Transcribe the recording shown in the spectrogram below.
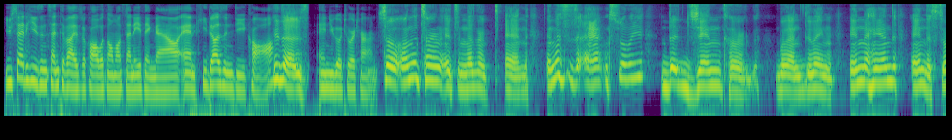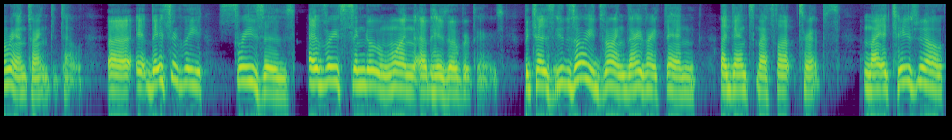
You said he's incentivized to call with almost anything now, and he does indeed call. He does. And you go to a turn. So on the turn, it's another 10. And this is actually the gin card, what I'm doing in the hand and the story I'm trying to tell. Uh, it basically freezes every single one of his overpairs because he was already drawing very, very thin against my flop trips. My occasional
